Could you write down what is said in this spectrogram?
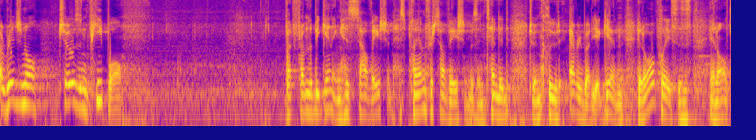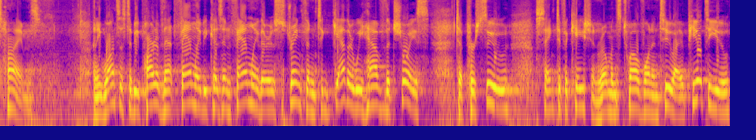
original chosen people. But from the beginning, his salvation, his plan for salvation was intended to include everybody, again, at all places, in all times. And he wants us to be part of that family because in family there is strength, and together we have the choice to pursue sanctification. Romans 12, 1 and 2. I appeal to you,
